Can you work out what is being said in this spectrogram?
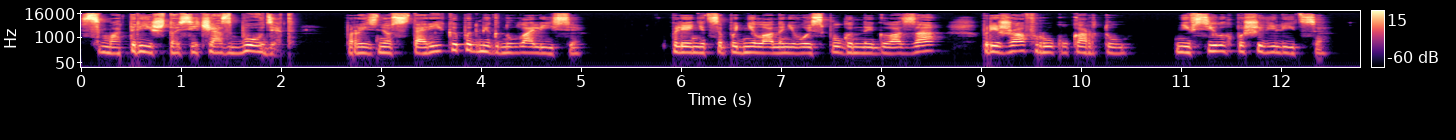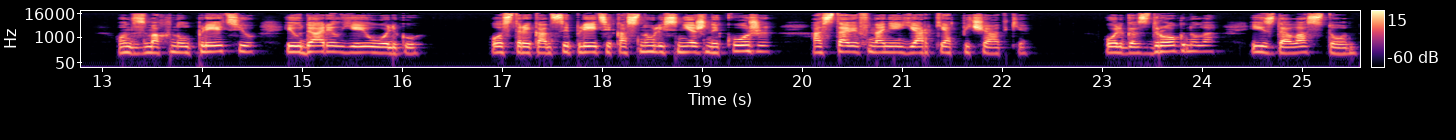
Смотри, что сейчас будет!» — произнес старик и подмигнул Алисе. Пленница подняла на него испуганные глаза, прижав руку к рту, не в силах пошевелиться. Он взмахнул плетью и ударил ей Ольгу. Острые концы плети коснулись нежной кожи, оставив на ней яркие отпечатки. Ольга вздрогнула и издала стон.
